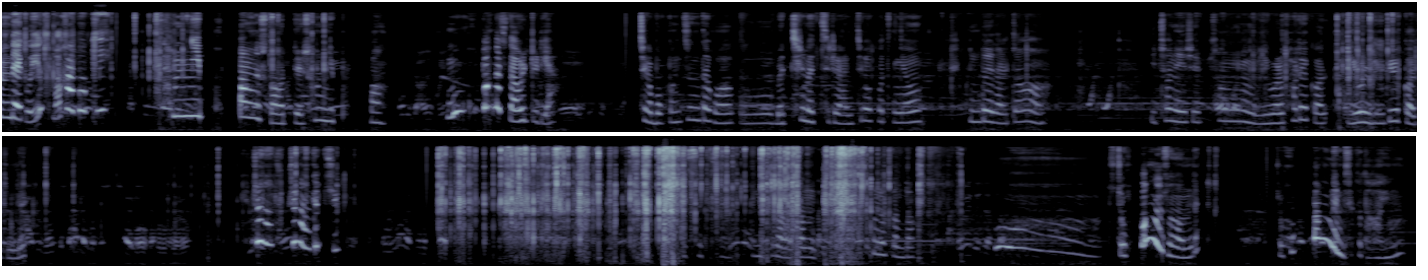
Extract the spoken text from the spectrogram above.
순대구이 먹어보기. 섭립 호빵에서 나왔대. 섭립 호빵. 오, 호빵까지 나올 줄이야. 제가 먹방 쓴다고 하고 며칠 며칠을 안 찍었거든요. 근데 날짜가 2023년 2월 8일까지, 2월 6일까지인데. 괜찮아, 죽진 않겠지. 입술 안 깐다. 손을 깐다. 우와, 진짜 호빵 냄새 나는데? 저 호빵 냄새가 나요?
